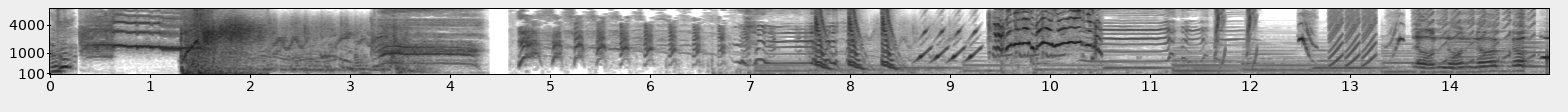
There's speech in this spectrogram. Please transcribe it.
No, no, no, no.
